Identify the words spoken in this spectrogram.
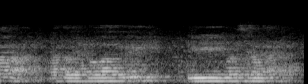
Semarang atau yang mewakili dipersilakan.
